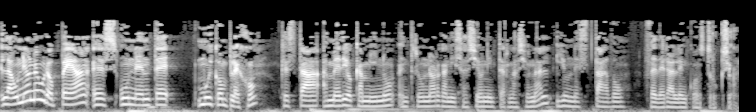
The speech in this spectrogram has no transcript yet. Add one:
la Unión Europea es un ente muy complejo que está a medio camino entre una organización internacional y un Estado federal en construcción.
